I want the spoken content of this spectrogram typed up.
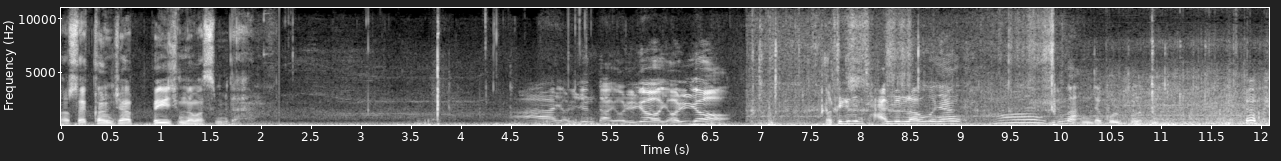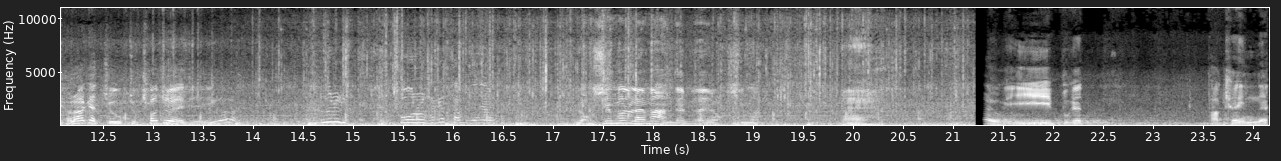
어, 세컨샷 120 남았습니다. 아 열린다. 열려 열려. 어떻게든 잘 넣으려고 그냥 아 이러면 안 돼 골프는. 그냥 편하게 쭉쭉 쳐줘야지. 이거 이거를 투혼을 하겠다고 그냥 욕심을 내면 안 됩니다 욕심은 아, 여기 이쁘게 박혀 있네.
